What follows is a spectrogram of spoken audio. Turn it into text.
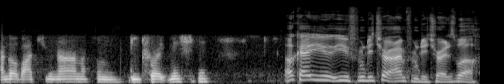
I go by Que9. I'm from Detroit, Michigan. Okay, you you from Detroit? I'm from Detroit as well.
